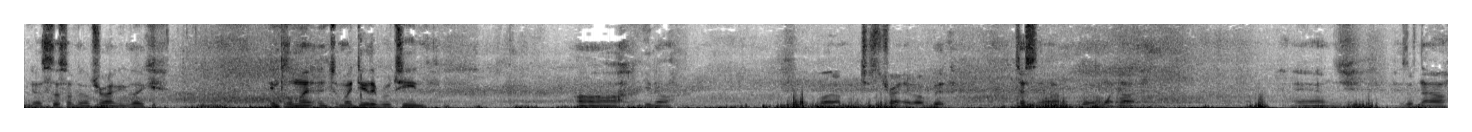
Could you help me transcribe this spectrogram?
You know, it's still something I'm trying to like implement into my daily routine. Uh, you know, but I'm just trying it out a bit, testing it out and whatnot. And as of now,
